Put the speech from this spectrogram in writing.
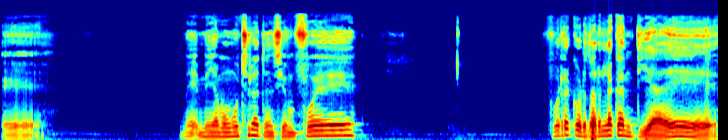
eh, me, me llamó mucho la atención fue, fue recordar la cantidad de,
